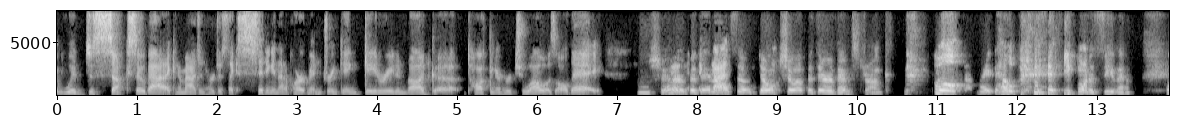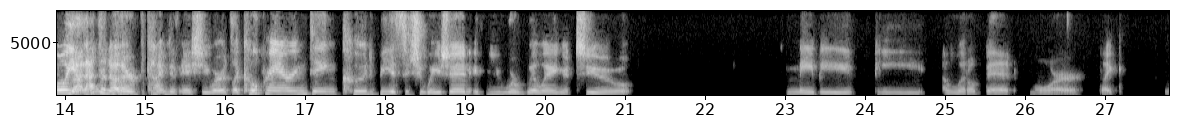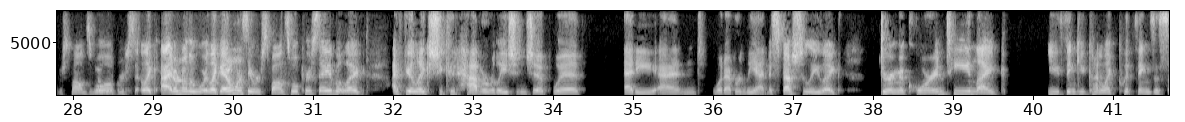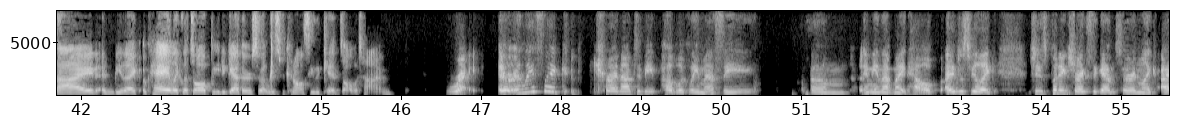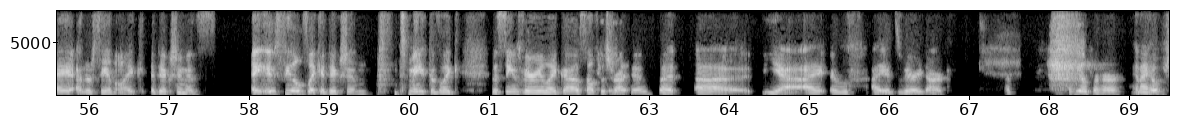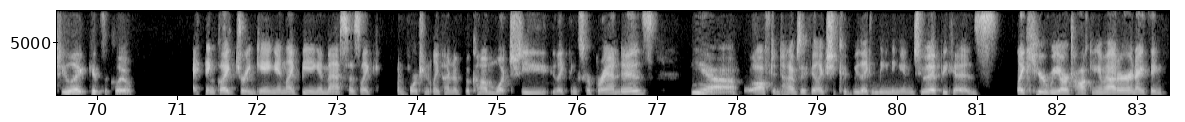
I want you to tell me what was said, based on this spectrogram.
would just suck so bad. I can imagine her just like sitting in that apartment drinking Gatorade and vodka, talking to her chihuahuas all day. Mm, Sure, but then also don't show up at their events drunk. Well, That might help if you want to see them. well, yeah, That that's another kind of issue where it's like co-parenting could be a situation if you were willing to maybe be a little bit more like responsible like i don't know the word like i don't want to say responsible per se but like i feel like she could have a relationship with eddie and whatever leann especially like during a quarantine like you think you kind of like put things aside and be like okay like let's all be together so at least we can all see the kids all the time Right. Or at least like try not to be publicly messy. Um, I mean that might help. I just feel like she's putting strikes against her and like I understand like addiction is it feels like addiction to me because like this seems very like uh self-destructive, but uh yeah, I, I it's very dark. I, I feel for her and I hope she like gets a clue. I think like drinking and like being a mess has like unfortunately kind of become what she like thinks her brand is. Yeah. Oftentimes I feel like she could be like leaning into it because like here we are talking about her and I think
